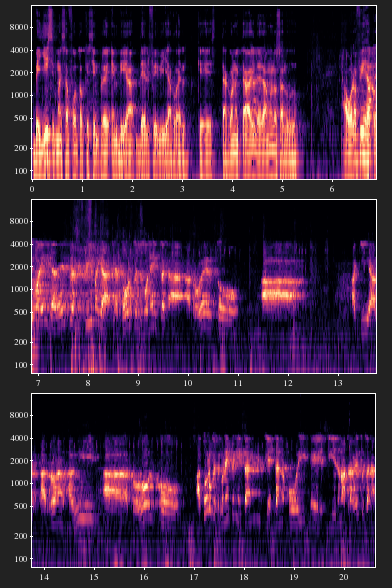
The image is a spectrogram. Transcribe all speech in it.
bellísima esa foto que siempre envía Delphi Villarruel, que está conectada y le damos los saludos. Ahora fíjate. Un saludo a ella, a Delphi, a mi prima y a, y a todos los que se conectan, a, a Roberto, a aquí a, a, Ronald Javid, a Rodolfo, a todos los que se conectan y están, y están hoy eh, siguiéndonos a través de tu canal.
